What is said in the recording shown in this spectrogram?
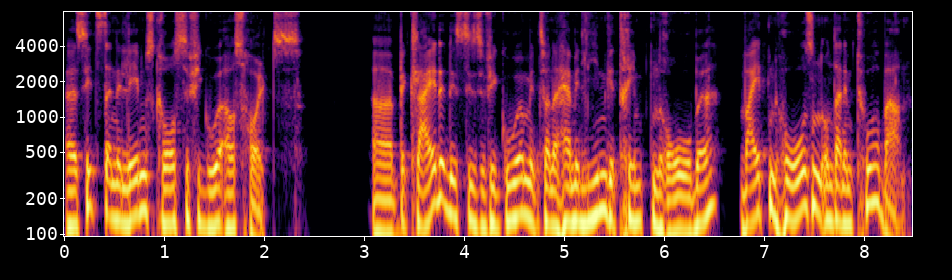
äh, sitzt eine lebensgroße Figur aus Holz. Äh, bekleidet ist diese Figur mit so einer Hermelin getrimmten Robe, weiten Hosen und einem Turban.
